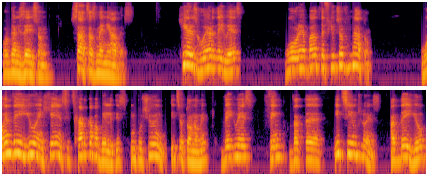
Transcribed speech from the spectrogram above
organization such as many others. Here is where the US worry about the future of NATO. When the EU enhances its hard capabilities in pursuing its autonomy, the US think that uh, its influence at the EU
